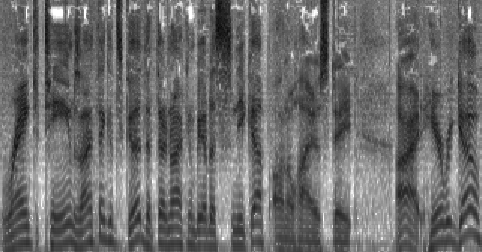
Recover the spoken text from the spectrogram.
ranked teams. I think it's good that they're not going to be able to sneak up on Ohio State. All right, here we go.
